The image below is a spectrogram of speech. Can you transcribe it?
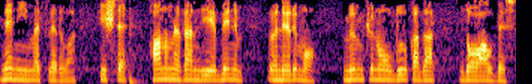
ne nimetleri var. İşte hanımefendiye benim önerim o. Mümkün olduğu kadar doğal beslen.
